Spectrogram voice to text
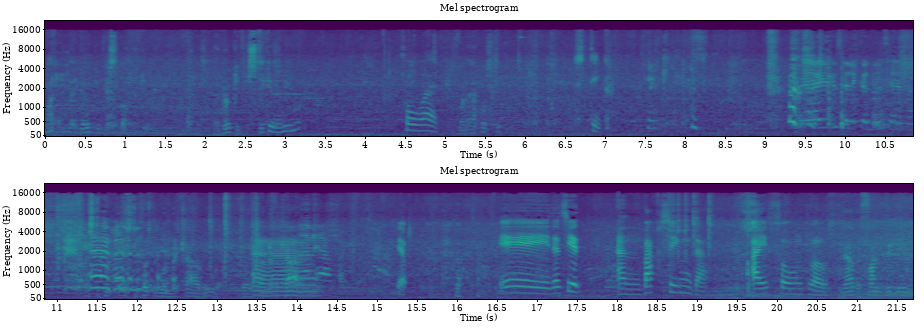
What? They don't give you stuff. They don't give you stickers anymore? For what? My apple stick? Stick. Kaya yung sa likod ng cellphone mo na. I used to put them on the car window. So I got a car. Kunwari apat. Yep. Hey, that's it. Unboxing the iPhone 12. Now the fun begins.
